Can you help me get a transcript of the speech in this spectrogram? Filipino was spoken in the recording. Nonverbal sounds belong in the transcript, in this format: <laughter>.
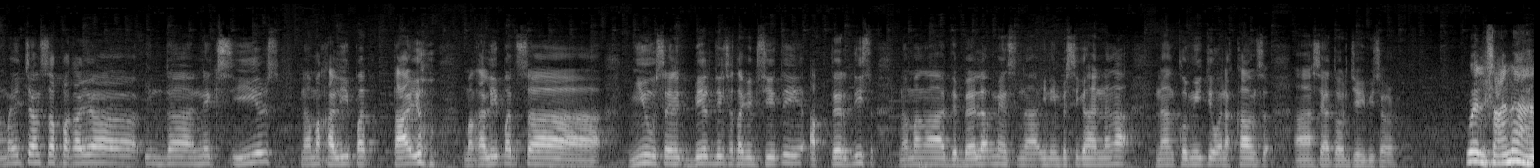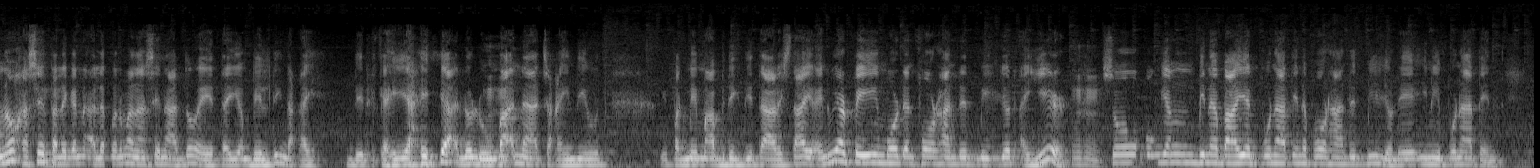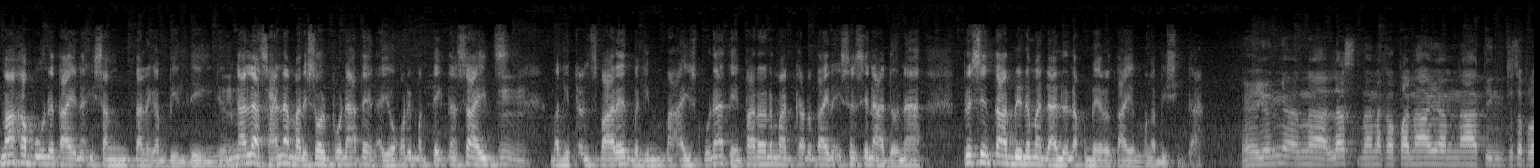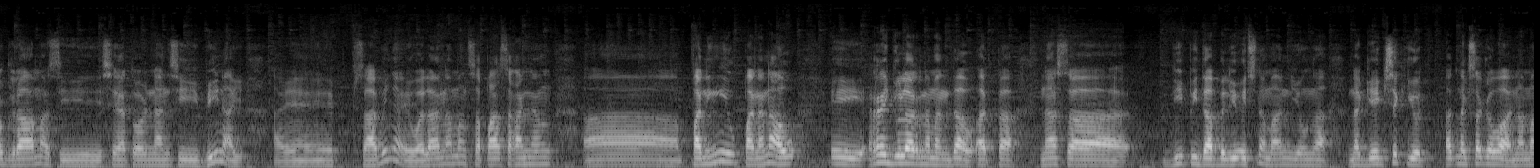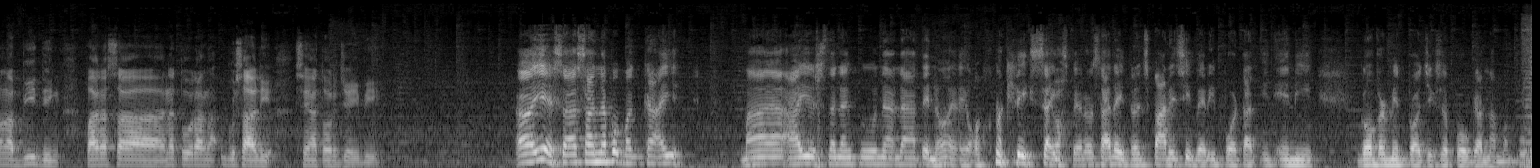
may chance pa kaya in the next years na makalipat tayo, <laughs> makalipat sa new Senate building sa Taguig City after this na mga developments na inimbestigahan na nga ng Committee on Accounts, ah, Senator JB, sir? Well, sana ano? Kasi talagang alam mo naman ang Senado eh tayo yung building na kay hindi na kahiya-hiya, ano? Luma na tsaka hindi pag may mga dignitaries tayo and we are paying more than 400 million a year. Mhm. So kung yung binabayad po natin na 400 million eh inipo natin, makakabuo na tayo ng isang talagang building. Yun nga lang, sana ma-resolve po natin. Ayoko rin mag-take ng sides, Mhm. maging transparent, maging maayos po natin para na magkaroon tayo ng isang Senado na presentable naman lalo na kung meron tayong mga bisita. Eh, yun nga, na last na nakapanayam natin dito sa programa, si Senator Nancy Binay, ay sabi niya, eh, wala namang sa, sa kanyang ah, paningiw, pananaw, eh, regular naman daw. At ah, nasa DPWH naman yung ah, nag-execute at nagsagawa ng mga bidding para sa naturang gusali, Senator JB. Ah yes, ah, sana po magkaay maayos na lang po na natin, no? Ayoko <laughs> mag-take sides, pero sana yung transparency very important in any government projects or program naman po.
